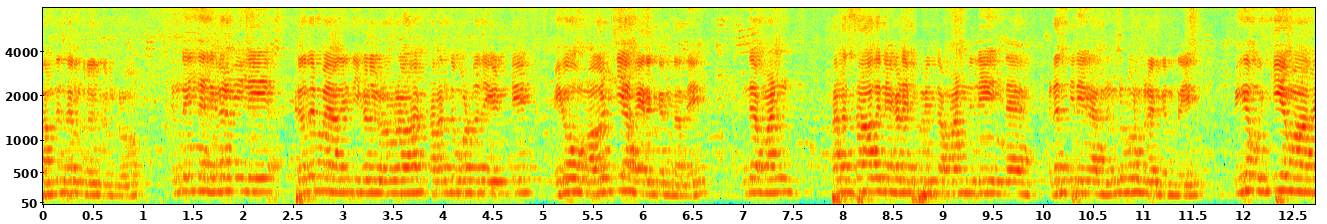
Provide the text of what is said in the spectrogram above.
வந்து சென்றிருக்கின்றோம். இன்று இந்த நிகழ்விலே பிரதம அதிதிகளில் ஒருவராக கலந்து கொள்வதை இட்டு மிகவும் மகிழ்ச்சியாக இருக்கின்றது. இந்த மண் பல சாதனைகளை புரிந்த மண்ணிலே இந்த இடத்திலே நான் நின்று கொண்டிருக்கின்றேன். மிக முக்கியமாக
